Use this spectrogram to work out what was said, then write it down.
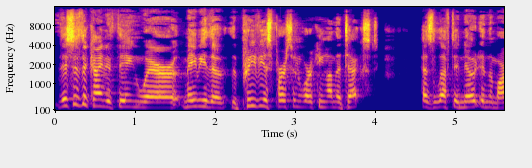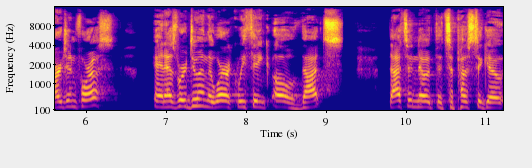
this is the kind of thing where maybe the, the previous person working on the text has left a note in the margin for us. And as we're doing the work, we think, oh, that's, that's a note that's supposed to go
